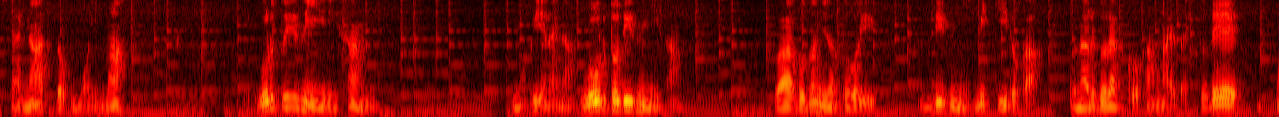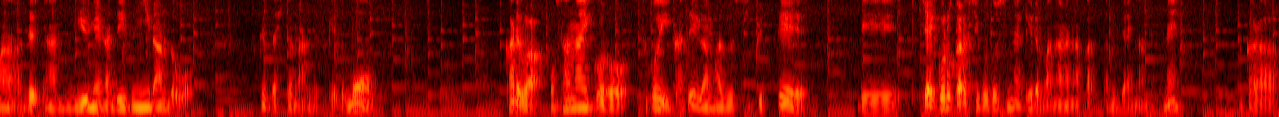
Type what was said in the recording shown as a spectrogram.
したいなと思います。ウォルト・ディズニーさん、うまく言えないな、ウォルト・ディズニーさんはご存知の通り、ディズニー、ミッキーとかドナルド・ダックを考えた人で、まあ、であの有名なディズニーランドを作った人なんですけども、彼は幼い頃、すごい家庭が貧しくて、で、ちっちゃい頃から仕事しなければならなかったみたいなんですね。だから、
